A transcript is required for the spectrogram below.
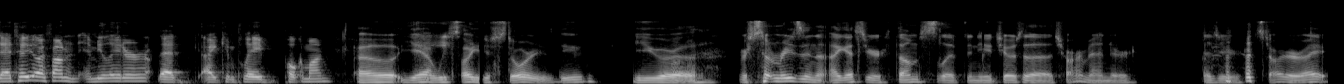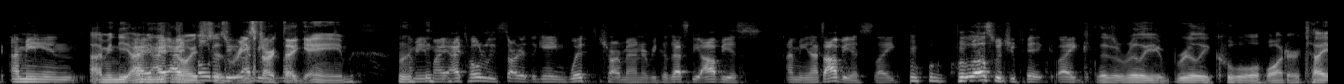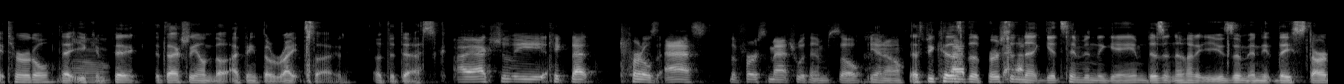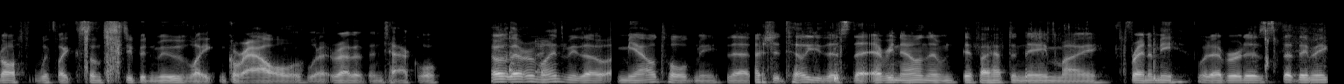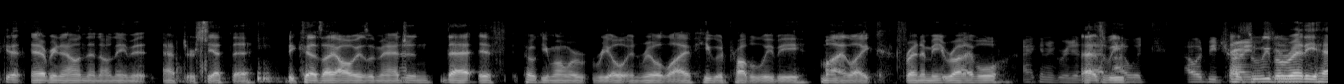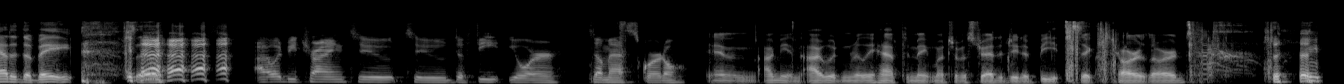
Did I tell you I found an emulator that I can play Pokemon? Oh yeah, we saw your stories, dude. You uh, for some reason, I guess your thumb slipped and you chose a Charmander as your starter, right? I mean, I mean, you, I I- mean, you can I always just totally- I mean, restart my- the game. I mean, my I totally started the game with Charmander because that's the obvious. I mean, that's obvious. Like, who else would you pick? Like, There's a really, really cool water type turtle that you can Oh. pick. It's actually on the, I think, the right side of the desk. I actually kicked that turtle's ass the first match with him. So you know, That's because That's the person that gets him in the game doesn't know how to use him and they start off with like some stupid move like growl rather than tackle. Oh, that reminds me though. Meow told me that I should tell you this: that every now and then, if I have to name my frenemy, whatever it is that they make it, every now and then I'll name it after Siete because I always imagine that if Pokemon were real in real life, he would probably be my like frenemy rival. I can agree to that. As we- I would, I would be trying. As we've to... already had a debate. so. I would be trying to to defeat your dumbass Squirtle. And I mean, I wouldn't really have to make much of a strategy to beat six Charizards.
